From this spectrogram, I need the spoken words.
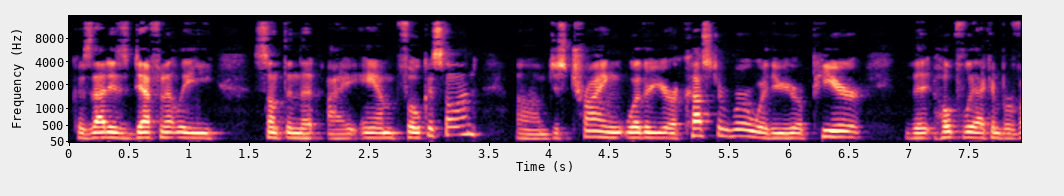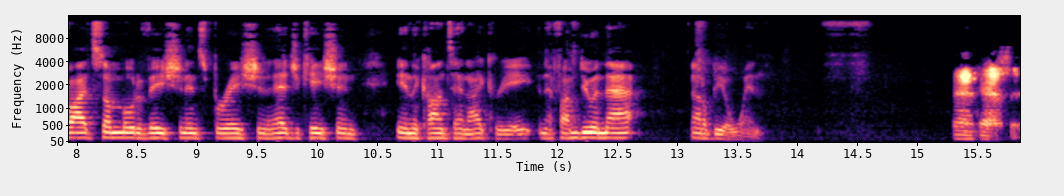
because that is definitely something that I am focused on. Um, just trying whether you're a customer, whether you're a peer, that hopefully I can provide some motivation, inspiration, and education in the content I create. And if I'm doing that, that'll be a win. Fantastic.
